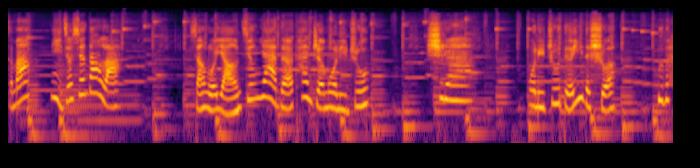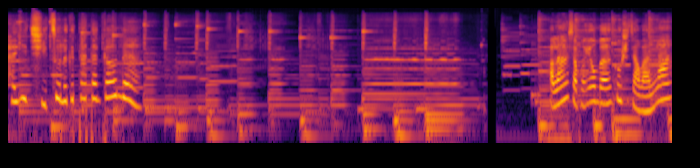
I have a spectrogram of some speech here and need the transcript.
怎么，你已经先到啦？香罗羊惊讶地看着茉莉猪。是啊，茉莉猪得意地说。我们还一起做了个大蛋糕呢。好啦，小朋友们，故事讲完啦。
